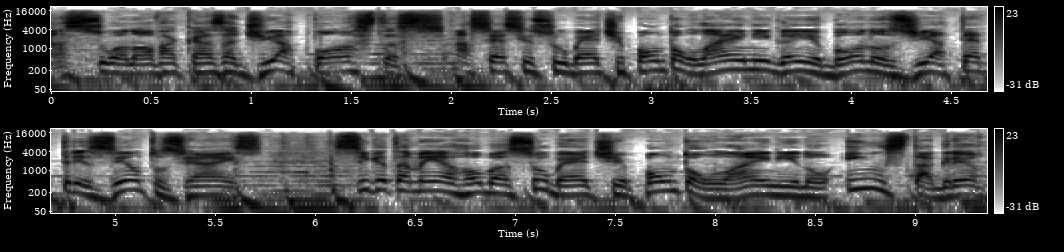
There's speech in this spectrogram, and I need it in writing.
a sua nova casa de apostas. Acesse subete.online e ganhe bônus de até trezentos reais. Siga também arroba subete.online no Instagram.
